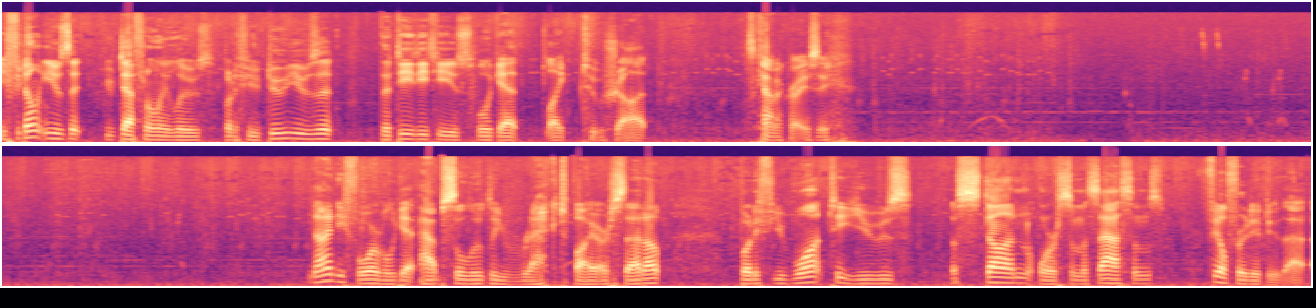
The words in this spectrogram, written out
If you don't use it, you definitely lose, but if you do use it, the DDTs will get, like, two-shot. It's kind of crazy. Ninety-four will get absolutely wrecked by our setup, but if you want to use a stun or some assassins, feel free to do that.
